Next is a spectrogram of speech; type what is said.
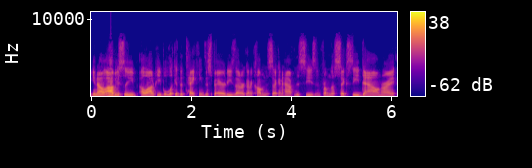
You know, obviously a lot of people look at the tanking disparities that are going to come in the second half of the season from the sixth seed down, right?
